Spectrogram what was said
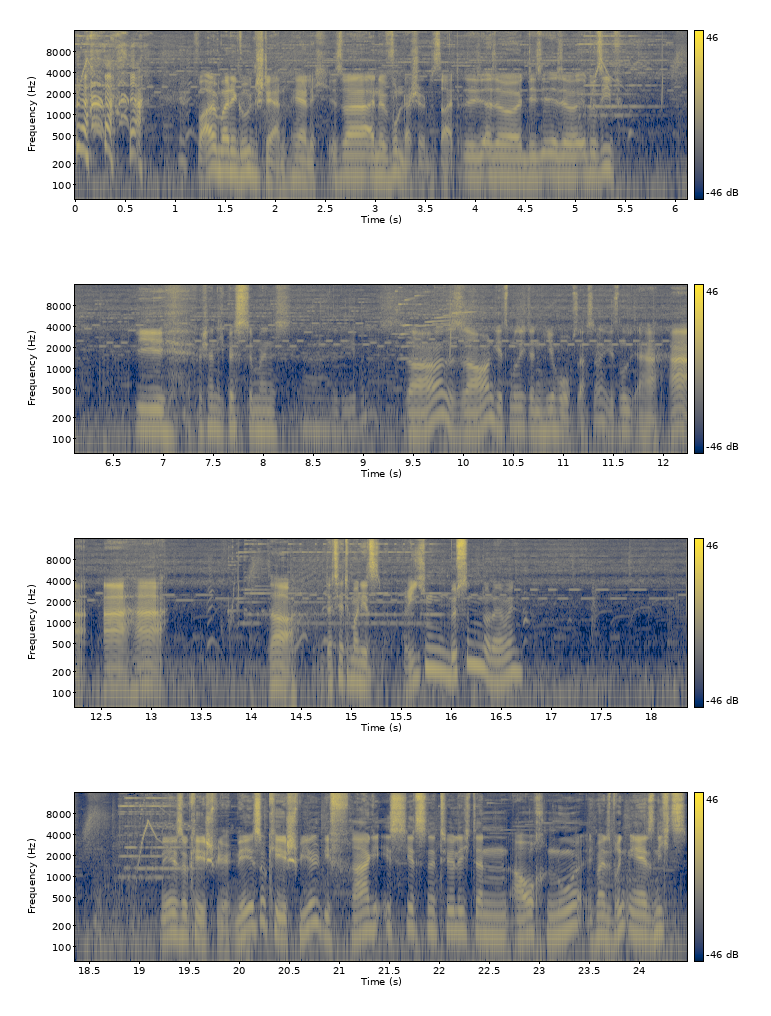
Vor allem bei den grünen Sternen. Herrlich. Es war eine wunderschöne Zeit. Also, also im Prinzip die wahrscheinlich beste meines äh. So, so, und jetzt muss ich dann hier hoch, sagst du? Jetzt muss ich... Aha, aha. So, das hätte man jetzt riechen müssen, oder? Nee, ist okay, Spiel. Nee, ist okay, Spiel. Die Frage ist jetzt natürlich dann auch nur... Ich meine, es bringt mir jetzt nichts...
